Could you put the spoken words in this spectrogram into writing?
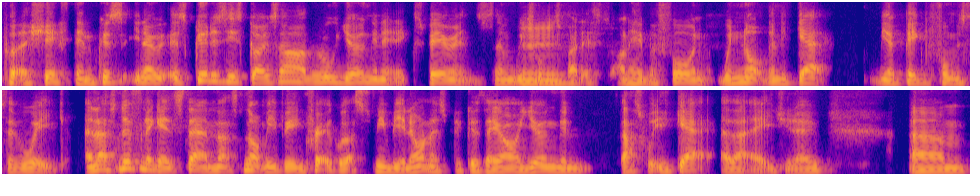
put a shift in because you know as good as these guys are, they're all young and inexperienced, and we Mm. talked about this on here before, and we're not going to get you know big performances every week, and that's nothing against them. That's not me being critical. That's me being honest because they are young and that's what you get at that age, you know. Um,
